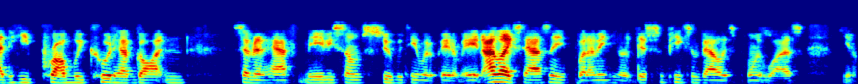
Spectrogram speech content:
I think he probably could have gotten seven and a half. Maybe some stupid team would have paid him eight. I like Stastny, but I mean, you know, there's some peaks and valleys point wise. You know,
